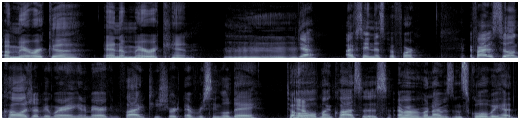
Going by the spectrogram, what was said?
America and American. Yeah, I've seen this before. If I was still in college, I'd be wearing an American flag T-shirt every single day to Yeah. all of my classes. I remember when I was in school, we had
